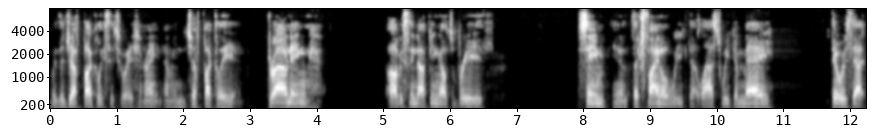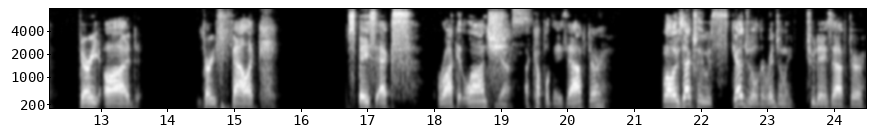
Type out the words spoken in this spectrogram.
with the Jeff Buckley situation, right? I mean, Jeff Buckley drowning, obviously not being able to breathe. Same, you know, that final week, that last week of May, there was that very odd, very phallic SpaceX rocket launch yes. a couple days after. Well, it was actually it was scheduled originally two days after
